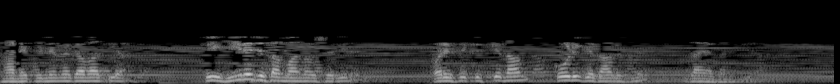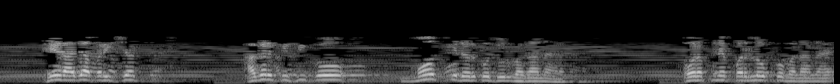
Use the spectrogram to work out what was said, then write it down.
खाने पीने में गवा दिया। ये हीरे जैसा मानव शरीर है। और इसे किसके नाम? कोड़ी के नाम इसमें गाया कर दिया हे राजा परीक्षक, अगर किसी को मौत के डर को दूर भगाना है और अपने परलोक को बनाना है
